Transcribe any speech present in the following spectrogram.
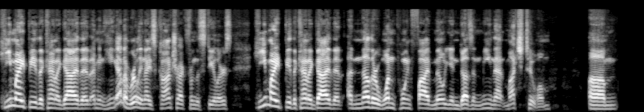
He might be the kind of guy that I mean, he got a really nice contract from the Steelers. He might be the kind of guy that another 1.5 million doesn't mean that much to him. Um,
